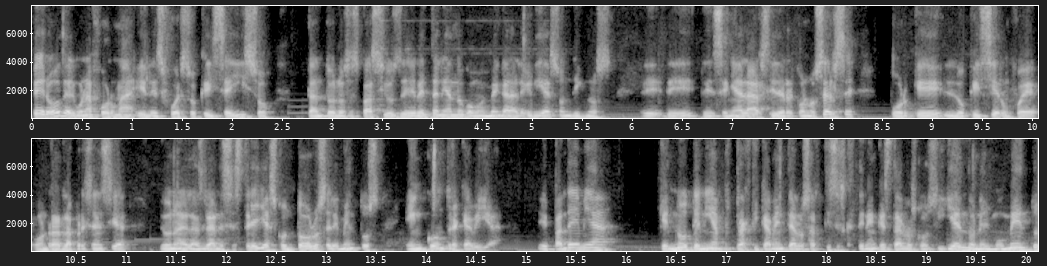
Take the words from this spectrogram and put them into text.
pero de alguna forma el esfuerzo que se hizo tanto en los espacios de Ventaneando como en Venga la Alegría son dignos de, de señalarse y de reconocerse, porque lo que hicieron fue honrar la presencia de una de las grandes estrellas con todos los elementos en contra que había. Eh, pandemia, que no tenían prácticamente a los artistas que tenían que estarlos consiguiendo en el momento,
